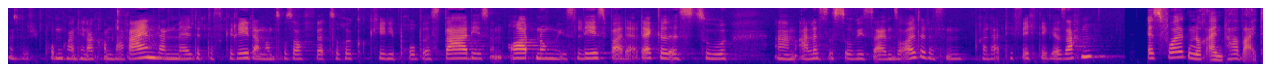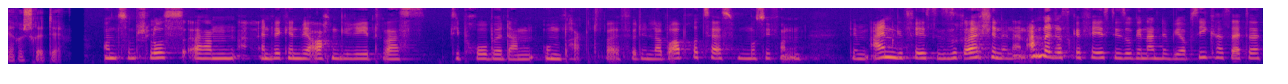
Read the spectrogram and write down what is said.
Also die Probencontainer kommen da rein, dann meldet das Gerät an unsere Software zurück, okay, die Probe ist da, die ist in Ordnung, die ist lesbar, der Deckel ist zu, ähm, alles ist so, wie es sein sollte. Das sind relativ wichtige Sachen. Es folgen noch ein paar weitere Schritte. Und zum Schluss ähm, entwickeln wir auch ein Gerät, was die Probe dann umpackt, weil für den Laborprozess muss sie von dem einen Gefäß, dieses Röhrchen, in ein anderes Gefäß, die sogenannte Biopsiekassette,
